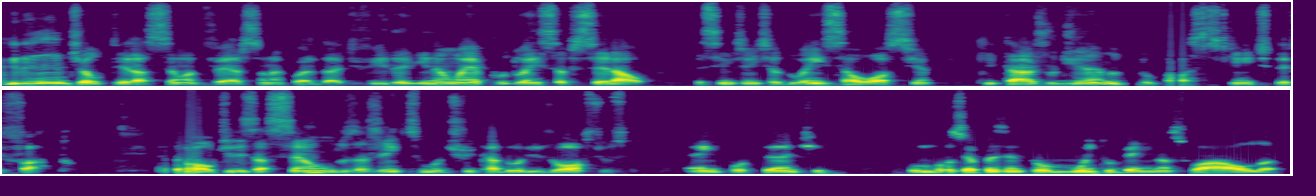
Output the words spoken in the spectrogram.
grande alteração adversa na qualidade de vida e não é por doença visceral, é simplesmente a doença óssea que está judiando do paciente de fato. Então, a utilização dos agentes modificadores ósseos é importante. Como você apresentou muito bem na sua aula,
